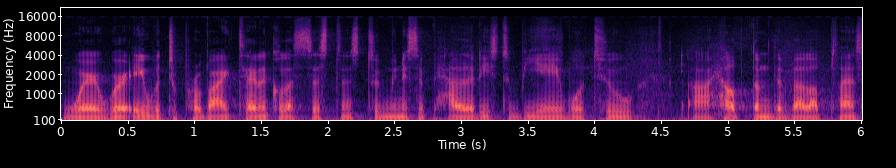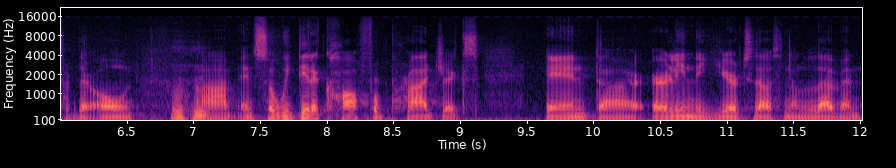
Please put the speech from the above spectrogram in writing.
where we're able to provide technical assistance to municipalities to be able to uh, help them develop plans of their own. Mm-hmm. Um, and so we did a call for projects and uh, early in the year 2011,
